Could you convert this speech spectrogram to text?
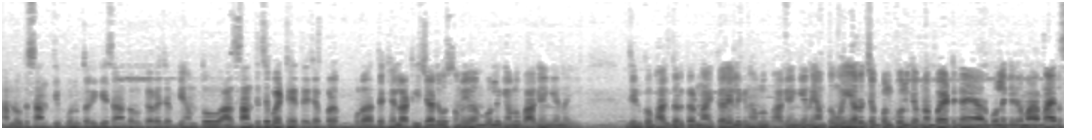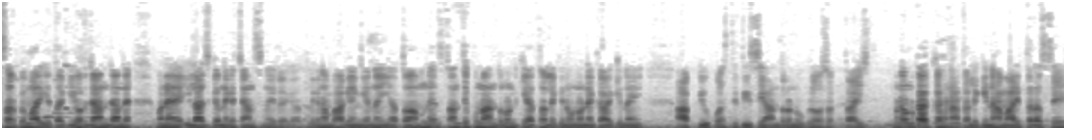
हम लोग तो शांतिपूर्ण तरीके से आंदोलन कर रहे जबकि हम तो आज शांति से बैठे थे जब पूरा देखें लाठीचार्ज उस समय हम बोले कि हम लोग भागेंगे नहीं। जिनको भागदौड़ करना है करे, लेकिन हम लोग भागेंगे नहीं। हम तो वहीं और चप्पल खोल के अपना बैठ गए और बोले कि अगर मारना है तो सर पे मारिए ताकि और जान जाने मैंने इलाज करने का चांस नहीं रहेगा। लेकिन हम भागेंगे नहीं। या तो हमने शांतिपूर्ण आंदोलन किया था, लेकिन उन्होंने कहा कि नहीं, आपकी उपस्थिति से आंदोलन उग्र हो सकता है। मैंने उनका कहना था, लेकिन हमारी तरफ़ से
